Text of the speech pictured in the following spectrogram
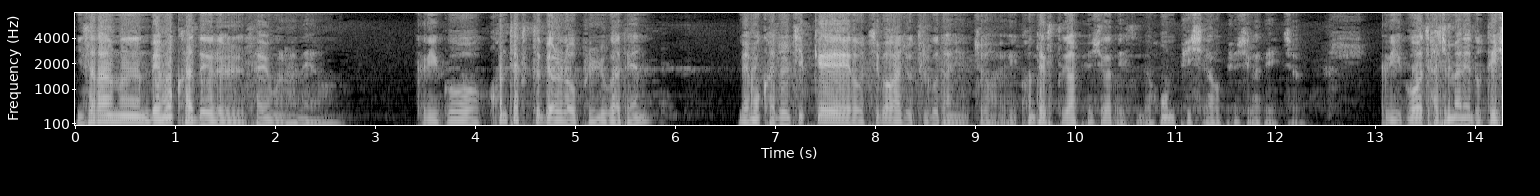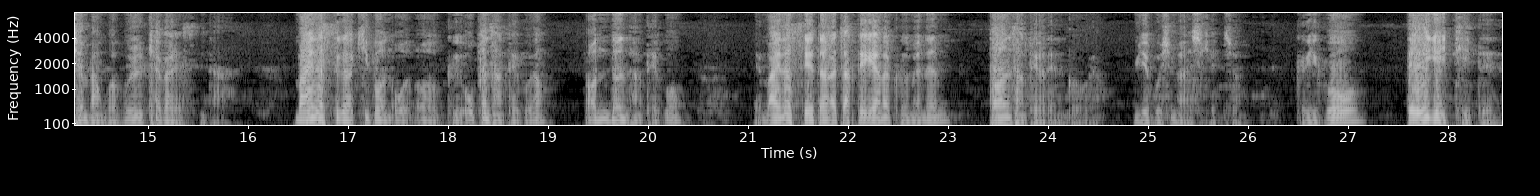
이 사람은 메모카드를 사용을 하네요. 그리고 context별로 분류가 된 메모카드를 집게로 찝어가지고 들고 다니죠. 여기 context가 표시가 되어 있습니다. home PC라고 표시가 되어 있죠. 그리고 자신만의 notation 방법을 개발했습니다. 마이너스가 기본 오, 어, 그 오픈 상태고요. undone 상태고 네, 마이너스에다가 짝대기 하나 그으면은 done 상태가 되는 거고요. 위에 보시면 아시겠죠. 그리고 delegated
